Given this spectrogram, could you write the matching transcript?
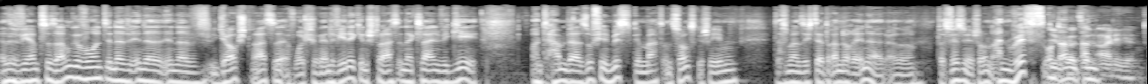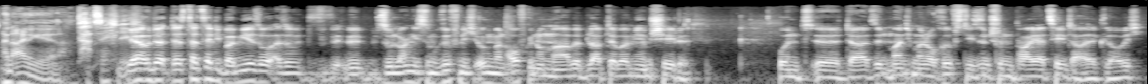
Also wir haben zusammen gewohnt in der, in der, in der Yorkstraße, äh, wollte ich schon, in der Wedekinstraße in der kleinen WG und haben da so viel Mist gemacht und Songs geschrieben, dass man sich daran noch erinnert. Also das wissen wir schon. noch. An Riffs und an, an an einige. An einige, ja. tatsächlich. Ja, und das ist tatsächlich bei mir so, also solange ich so einen Riff nicht irgendwann aufgenommen habe, bleibt er bei mir im Schädel. Und äh, da sind manchmal noch Riffs, die sind schon ein paar Jahrzehnte alt, glaube ich.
